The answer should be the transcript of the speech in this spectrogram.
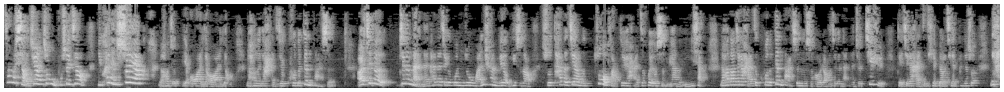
这么小居然中午不睡觉，你快点睡啊！”然后就摇啊摇啊摇，然后那个孩子就哭得更大声。而这个这个奶奶，她在这个过程中完全没有意识到，说她的这样的做法对于孩子会有什么样的影响。然后当这个孩子哭得更大声的时候，然后这个奶奶就继续给这个孩子贴标签，她就说：“你看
